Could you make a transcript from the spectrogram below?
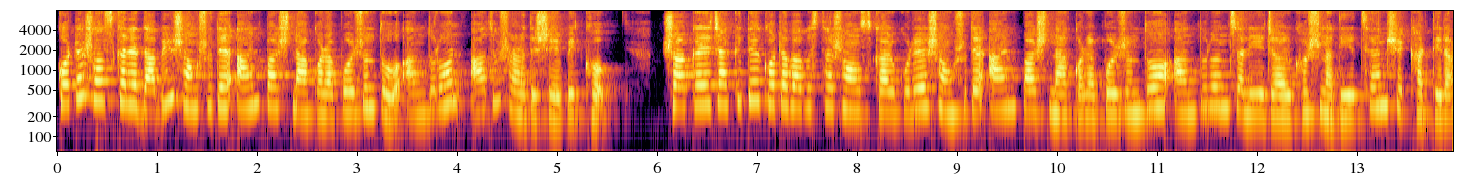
কোটা সংস্কারের দাবি সংসদে আইন পাশ না করা পর্যন্ত আন্দোলন আজও সারা দেশে বিক্ষোভ। সরকারি চাকরিতে কোটা ব্যবস্থা সংস্কার করে সংসদে আইন পাশ না করা পর্যন্ত আন্দোলন চালিয়ে যাওয়ার ঘোষণা দিয়েছেন শিক্ষার্থীরা।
